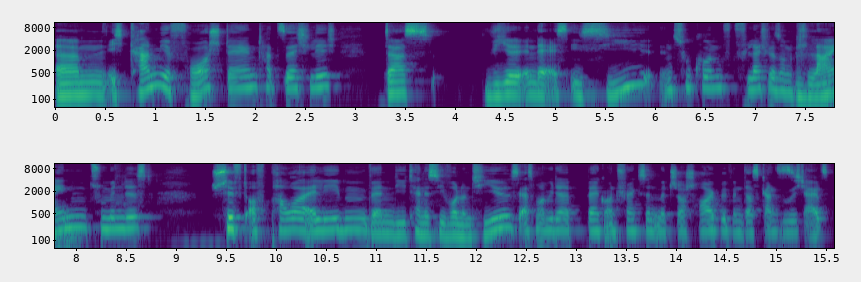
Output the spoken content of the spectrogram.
Ähm, ich kann mir vorstellen tatsächlich, dass wir in der SEC in Zukunft vielleicht wieder so einen mhm. kleinen zumindest Shift of Power erleben, wenn die Tennessee Volunteers erstmal wieder back on track sind mit Josh Heupel, wenn das Ganze sich als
